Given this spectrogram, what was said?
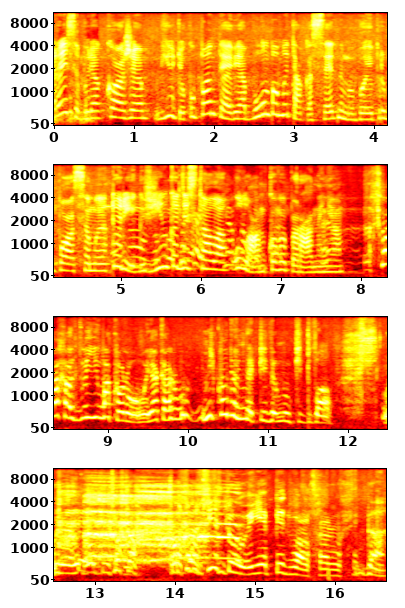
Рейса Буряк каже, б'ють окупанти авіабомбами та касетними боєприпасами. Торік жінка дістала уламкове поранення. Сваха здоїла корову. Я кажу, нікуди не підемо у підвал. Ой, я- я кажу, По сусідству є підвал хороший. Да.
